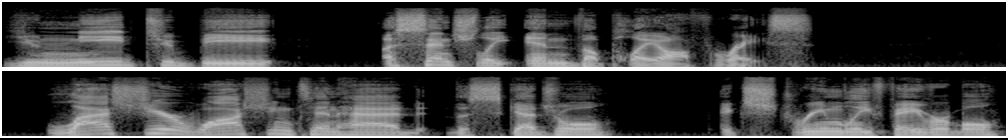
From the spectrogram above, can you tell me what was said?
you need to be essentially in the playoff race. Last year, Washington had the schedule extremely favorable.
